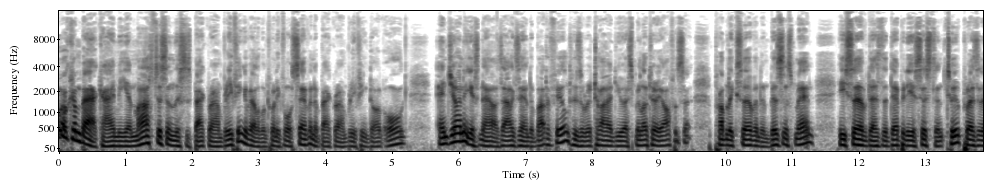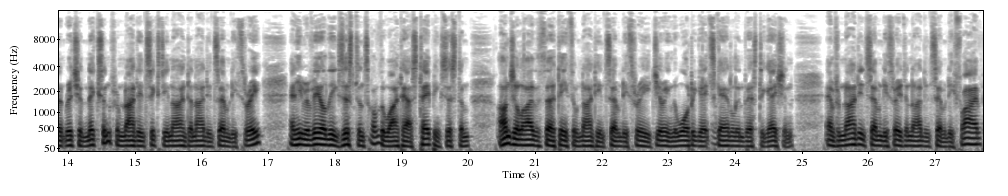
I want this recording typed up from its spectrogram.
Welcome back. I'm Ian Masters, and this is Background Briefing, available 24 7 at backgroundbriefing.org. And joining us now is Alexander Butterfield, who's a retired U.S. military officer, public servant, and businessman. He served as the deputy assistant to President Richard Nixon from 1969 to 1973, and he revealed the existence of the White House taping system on July the 13th of 1973 during the Watergate scandal investigation and from 1973 to 1975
